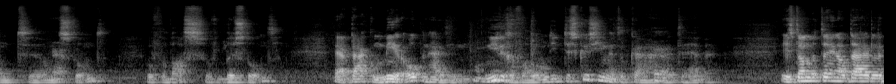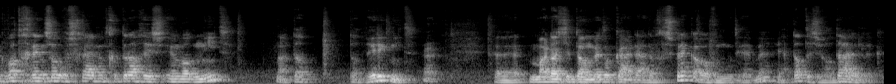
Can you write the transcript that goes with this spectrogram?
ont, ontstond. Of was, of bestond. Ja, daar komt meer openheid in. In ieder geval om die discussie met elkaar te hebben. Is dan meteen al duidelijk wat grensoverschrijdend gedrag is en wat niet? Nou, dat, dat weet ik niet. Uh, maar dat je dan met elkaar daar een gesprek over moet hebben, ja, dat is wel duidelijk.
